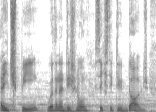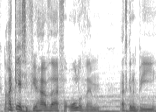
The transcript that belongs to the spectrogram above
HP with an additional 62 dodge. Now I guess if you have that for all of them that's gonna be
